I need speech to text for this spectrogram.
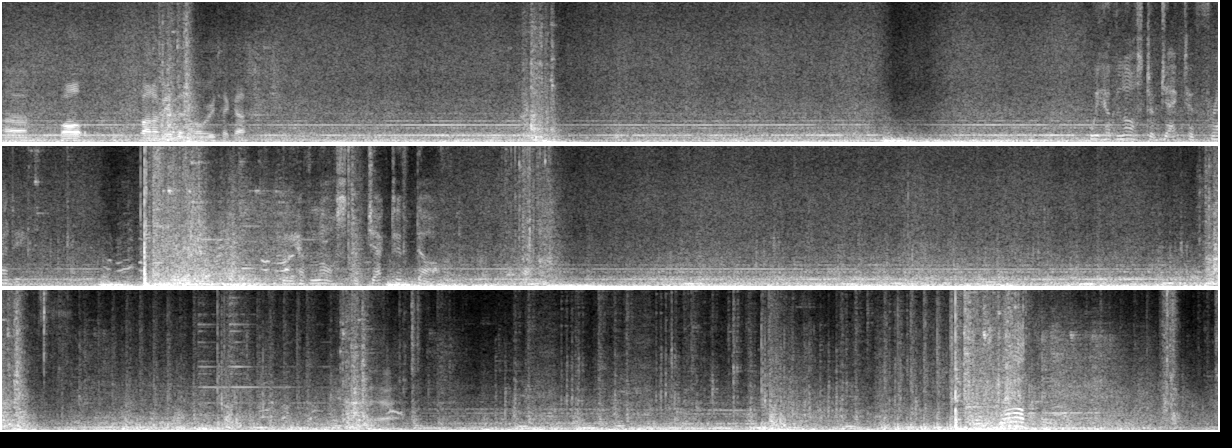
uh, well, fun on me then while we take after. We have lost objective Freddy. Have lost objective Duff.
